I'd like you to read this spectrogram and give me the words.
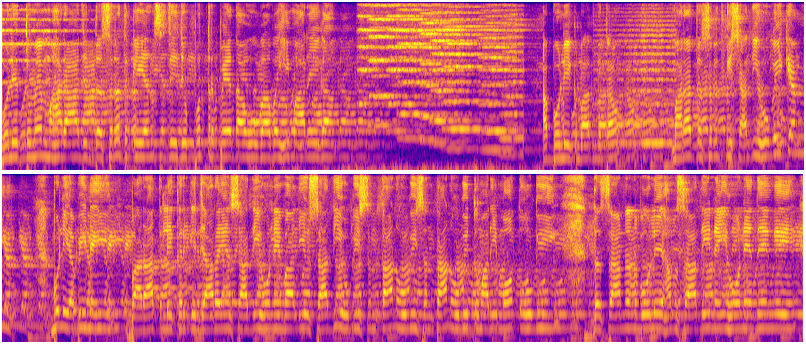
बोले, तुम्हें महाराज दशरथ के अंश से जो पुत्र पैदा होगा, वही मारेगा। अब बोले, एक बात बताओ महाराज दशरथ की शादी हो गई क्या? नहीं बोले, अभी नहीं, बारात लेकर के जा रहे हैं, शादी होने वाली है, शादी होगी, संतान होगी संतान होगी, तुम्हारी मौत होगी। दशानन बोले, हम शादी नहीं होने देंगे।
